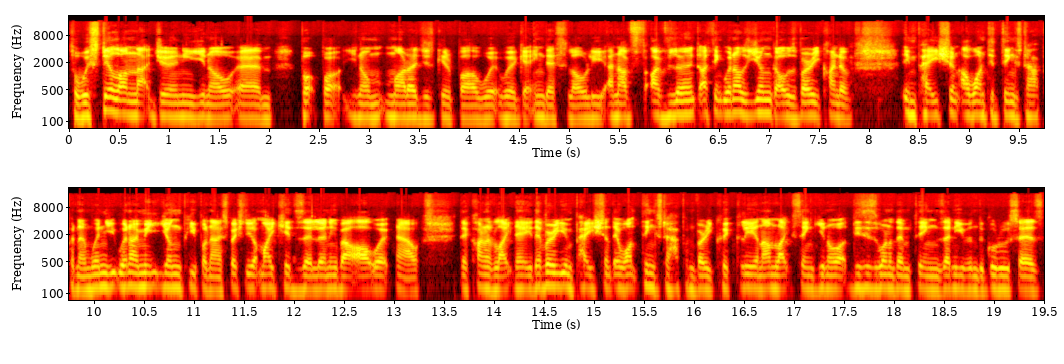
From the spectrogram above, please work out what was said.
So we're still on that journey, you know. Um, but but you know, Maharaj's Kirpa, we're, we're getting there slowly. And I've I've learned. I think when I was young, I was very kind of impatient. I wanted things to happen. And when you when I meet young people now, especially like my kids, they're learning about artwork now. They're kind of like they they're very impatient. They want things to happen very quickly. And I'm like saying, you know what, this is one of them things. And even the guru says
